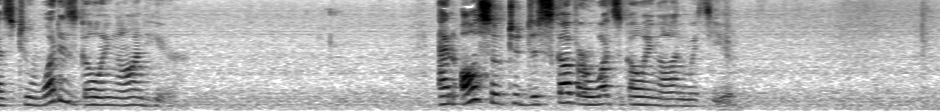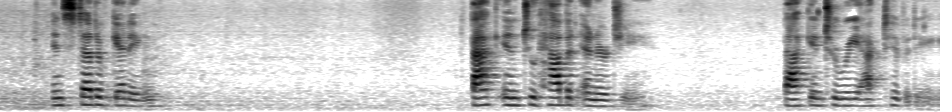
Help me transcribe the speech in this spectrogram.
as to what is going on here and also to discover what's going on with you instead of getting back into habit energy, back into reactivity,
